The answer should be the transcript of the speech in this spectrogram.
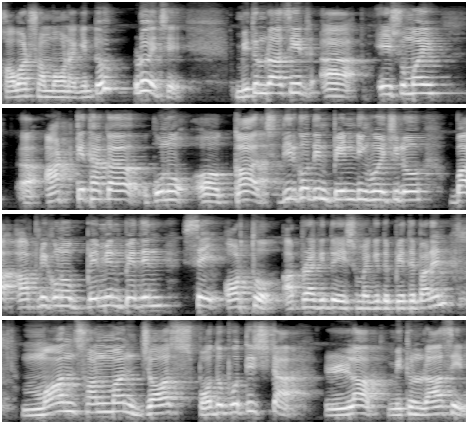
হওয়ার সম্ভাবনা কিন্তু রয়েছে। মিথুন রাশির এই সময় আটকে থাকা কোনো কাজ দীর্ঘদিন পেন্ডিং হয়েছিল বা আপনি কোনো পেমেন্ট পেতেন, সেই অর্থ আপনারা কিন্তু এই সময় কিন্তু পেতে পারেন। মান সম্মান, যশ, পদপ্রতিষ্ঠা, লাভ, মিথুন রাশির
